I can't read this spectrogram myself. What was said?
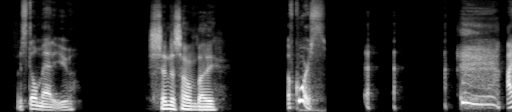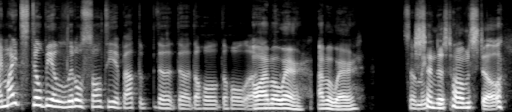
I'm still mad at you. Send us home, buddy. Of course. I might still be a little salty about the the the, the whole the whole. Uh, oh, I'm aware. I'm aware. So maybe Send us home still.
